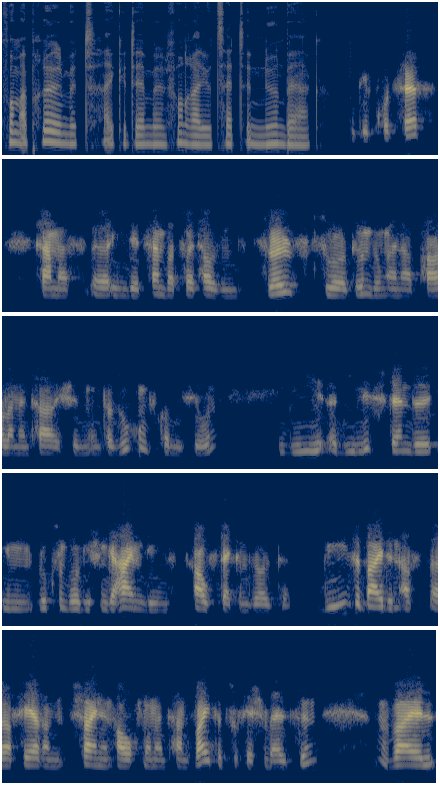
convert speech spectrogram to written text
vom April mit Heike Demmel von Radio Z in Nürnberg. Dem Prozess kam es äh, im Dezember 2012 zur Gründung einer parlamentarischen Untersuchungskommission die äh, die Missstände im luxemburgischen Geheimdienst aufdecken sollte. Diese beiden Affären scheinen auch momentan weiter zu verschmelzen, weil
